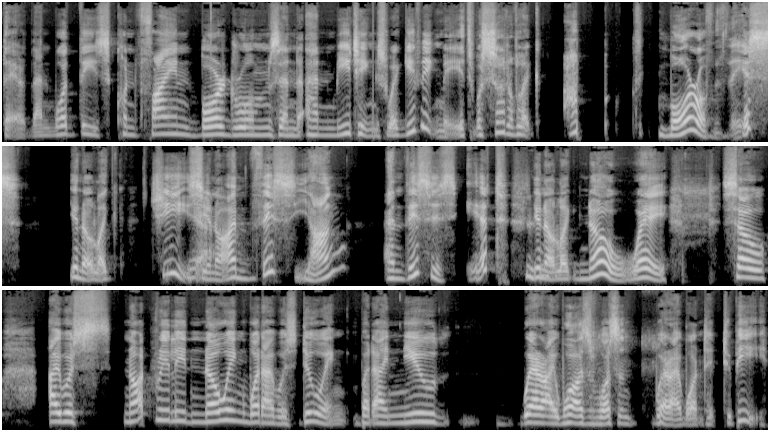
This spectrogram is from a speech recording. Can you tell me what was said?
there than what these confined boardrooms and, and meetings were giving me. It was sort of like up more of this, you know, like, geez, yeah. you know, I'm this young and this is it, you know, like, no way. So I was not really knowing what I was doing, but I knew where I was wasn't where I wanted to be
